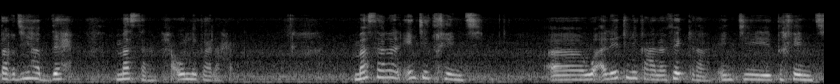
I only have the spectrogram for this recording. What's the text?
تاخديها بضحك. مثلا هقول لك على حاجة. مثلا انت تخنتي وقالت لك على فكرة انت تخنتي.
